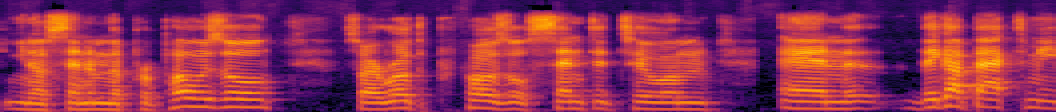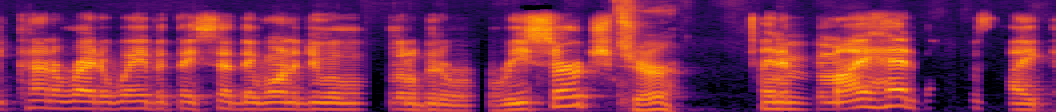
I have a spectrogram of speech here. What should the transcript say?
You know, send him the proposal. So I wrote the proposal, sent it to him. And they got back to me kind of right away, but they said they want to do a little bit of research. Sure. And in my head, it was like,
